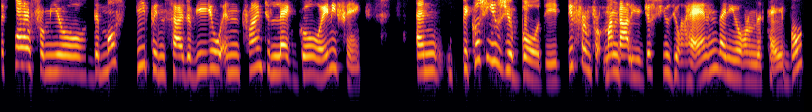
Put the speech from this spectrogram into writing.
the core, from your the most deep inside of you, and trying to let go anything. And because you use your body, different from mandala, you just use your hand and you're on the table.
